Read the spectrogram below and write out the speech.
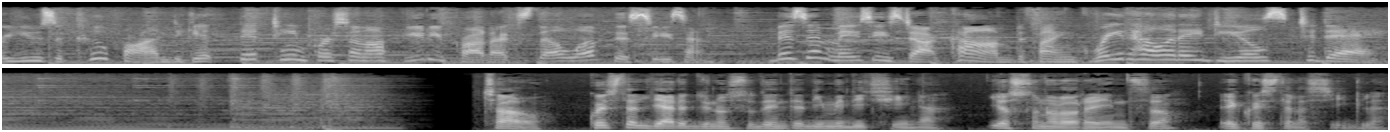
or use a coupon to get 15% off beauty products they'll love this season. Visit Macy's.com to find great holiday deals today. Ciao, questo è il diario di uno studente di medicina. Io sono Lorenzo e questa è la sigla.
